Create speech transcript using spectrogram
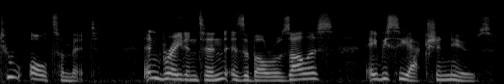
to Ultimate. In Bradenton, Isabel Rosales, ABC Action News.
